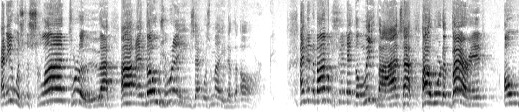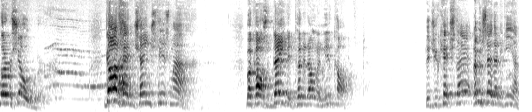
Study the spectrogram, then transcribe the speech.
and it was to slide through uh, uh, and those rings that was made of the Ark. And then the Bible said that the Levites uh, uh, were to bear it on their shoulder. God hadn't changed his mind because David put it on a new cart. Did you catch that? Let me say that again.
